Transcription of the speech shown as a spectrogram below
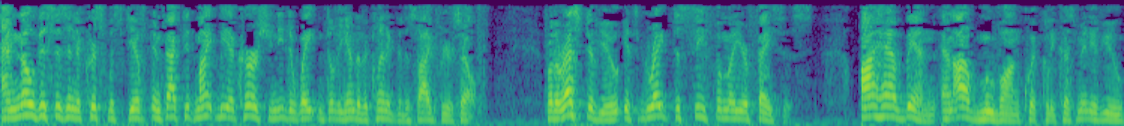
And no, this isn't a Christmas gift. In fact, it might be a curse. You need to wait until the end of the clinic to decide for yourself. For the rest of you, it's great to see familiar faces. I have been, and I'll move on quickly because many of you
